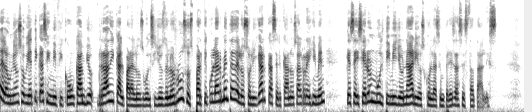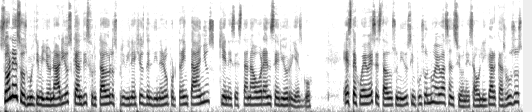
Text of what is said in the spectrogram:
de la Unión Soviética significó un cambio radical para los bolsillos de los rusos, particularmente de los oligarcas cercanos al régimen que se hicieron multimillonarios con las empresas estatales. Son esos multimillonarios que han disfrutado los privilegios del dinero por 30 años quienes están ahora en serio riesgo. Este jueves, Estados Unidos impuso nuevas sanciones a oligarcas rusos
